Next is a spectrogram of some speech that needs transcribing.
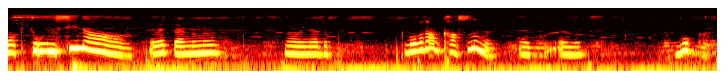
Bak John Cena. Evet ben onu oynadım. Bu adam kaslı mı? Evet. evet. Bu kaslı.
